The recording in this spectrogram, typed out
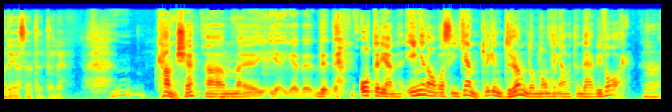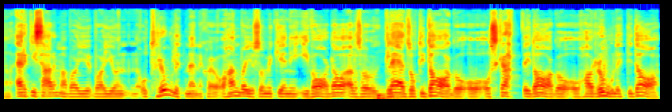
på det sättet eller? Kanske. Um, mm. återigen, ingen av oss egentligen drömde om någonting annat än där vi var. Ja. Erki Sarma var ju, var ju en otroligt människa och han var ju så mycket i, i vardag, alltså gläds åt idag och, och, och skratta idag och, och ha roligt idag.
